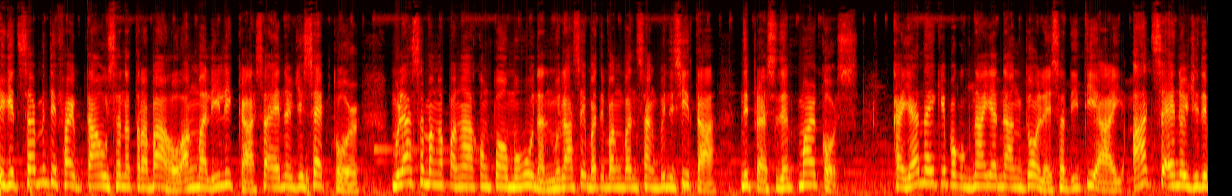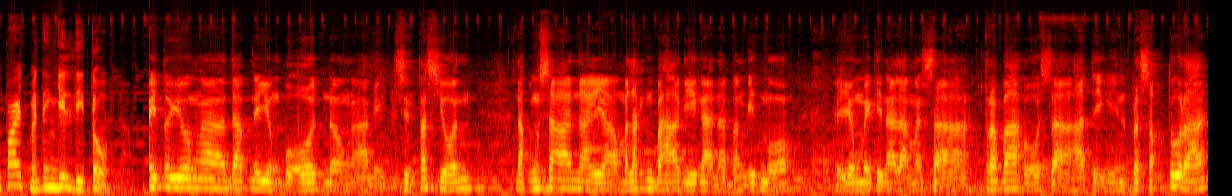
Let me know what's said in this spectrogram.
higit 75,000 na trabaho ang malilika sa energy sector mula sa mga pangakong paumuhunan mula sa iba't ibang bansang binisita ni President Marcos. Kaya nakikipag-ugnayan na ang DOLE sa DTI at sa Energy Department hinggil dito. Ito yung uh, dapat yung buod ng aming presentasyon na kung saan ay ah, malaking bahagi nga nabanggit mo yung may kinalaman sa trabaho sa ating infrastruktura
